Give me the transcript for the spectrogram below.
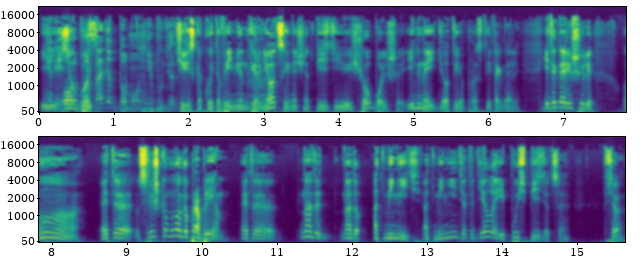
и Нет, если он его будет посадят, дома он не будет. через какое-то время он вернется и начнет пиздить ее еще больше, или найдет ее просто и так далее. И тогда решили, о, это слишком много проблем, это надо, надо отменить, отменить это дело и пусть пиздятся. Все.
